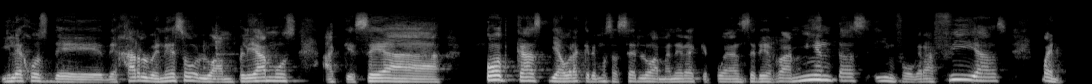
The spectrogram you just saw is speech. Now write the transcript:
y lejos de dejarlo en eso, lo ampliamos a que sea podcast y ahora queremos hacerlo a manera que puedan ser herramientas, infografías, bueno,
